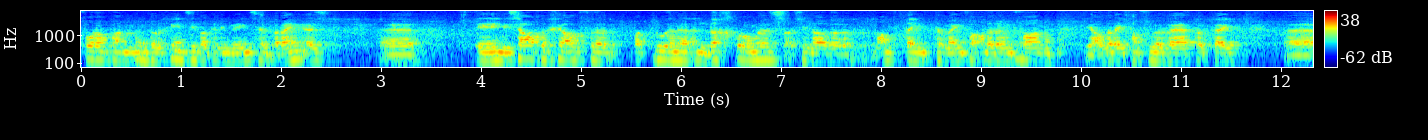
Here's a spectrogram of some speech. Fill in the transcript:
vorm van intelligensie wat in die mense brein is. Uh en dieselfde geld vir patrone in ligstromme as jy na 'n langtermynverandering van die helderheid van voorwerpe kyk. Uh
